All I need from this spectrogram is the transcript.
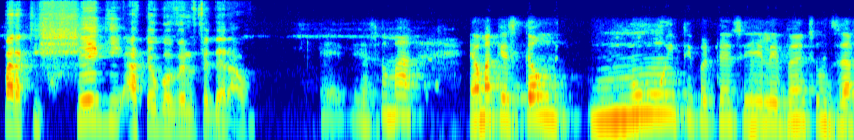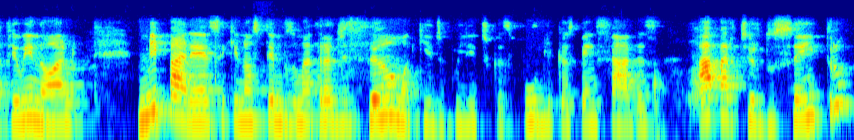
para que chegue até o governo federal? É, essa é uma, é uma questão muito importante e relevante, um desafio enorme. Me parece que nós temos uma tradição aqui de políticas públicas pensadas a partir do centro,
